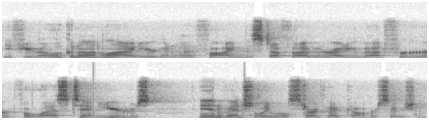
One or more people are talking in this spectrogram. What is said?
If you're looking online, you're going to find the stuff that I've been writing about for the last 10 years. And eventually, we'll start that conversation.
